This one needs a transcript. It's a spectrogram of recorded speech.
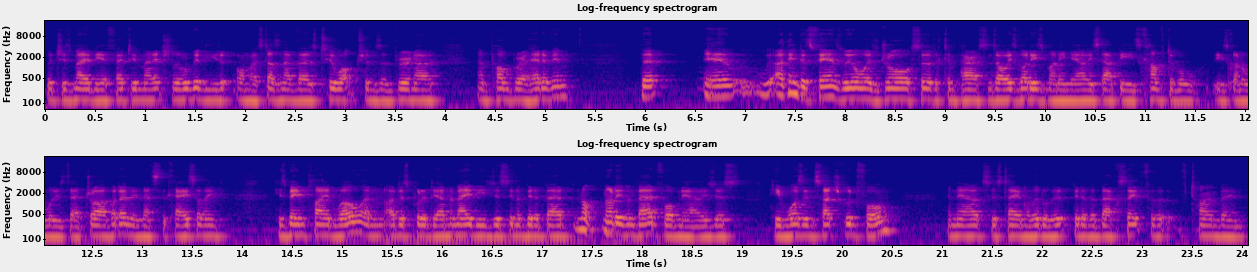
which is maybe affecting Matic a little bit. He almost doesn't have those two options of Bruno and Pogba ahead of him. But yeah, I think as fans we always draw sort of comparisons. Oh, he's got his money now. He's happy. He's comfortable. He's going to lose that drive. I don't think that's the case. I think he's been playing well, and I just put it down to maybe he's just in a bit of bad, not not even bad form now. He's just he was in such good form, and now it's just taken a little bit bit of a backseat for the time being.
